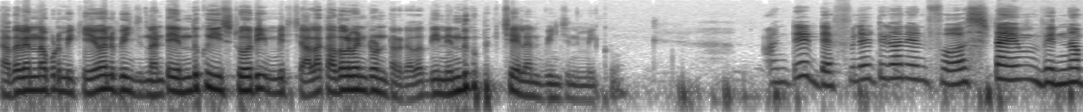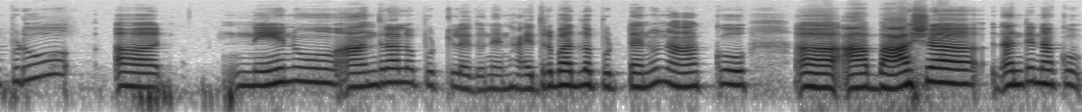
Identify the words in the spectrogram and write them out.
కథ విన్నప్పుడు మీకు ఏమనిపించింది? అంటే ఎందుకు ఈ స్టోరీ మీరు చాలా కథలు వింటుంటారు కదా దీన్ని ఎందుకు పిక్ చేయాలనిపించింది మీకు? అంటే డెఫినెట్గా నేను ఫస్ట్ టైం విన్నప్పుడు నేను ఆంధ్రాలో పుట్టలేదు. నేను హైదరాబాద్లో పుట్టాను. నాకు ఆ, భాష అంటే నాకు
